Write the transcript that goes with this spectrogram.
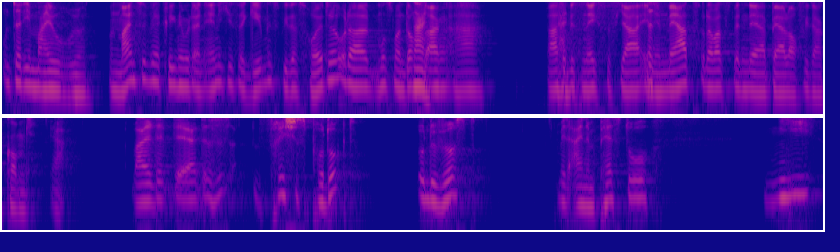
unter die Mayo rühren. und meinst du, wir kriegen damit ein ähnliches Ergebnis wie das heute, oder muss man doch Nein. sagen, ah, Warte Nein. bis nächstes Jahr in Das- den März oder was, wenn der Bärlauch wieder kommt. Ja. Weil der, der, das ist ein frisches Produkt und du wirst mit einem Pesto nie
